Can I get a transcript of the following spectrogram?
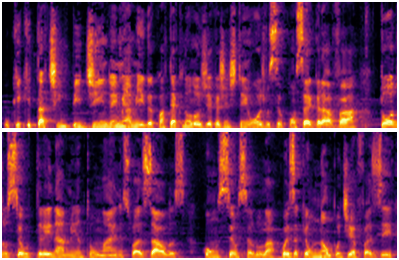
o que está te impedindo, hein, minha amiga? Com a tecnologia que a gente tem hoje, você consegue gravar todo o seu treinamento online, suas aulas com o seu celular, coisa que eu não podia fazer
